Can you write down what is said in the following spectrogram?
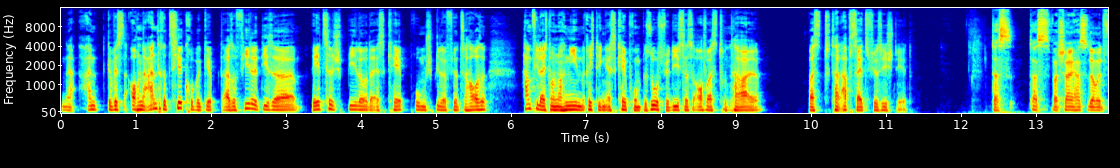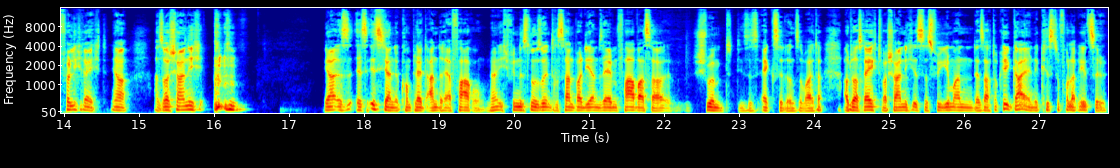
eine an, gewisse, auch eine andere Zielgruppe gibt? Also viele dieser Rätselspiele oder Escape Room Spiele für zu Hause haben vielleicht auch noch nie einen richtigen Escape Room besucht. Für die ist das auch was total, was total abseits für sie steht. Das, das wahrscheinlich hast du damit völlig recht. Ja, also wahrscheinlich ja, es, es ist ja eine komplett andere Erfahrung. Ne? Ich finde es nur so interessant, weil die im selben Fahrwasser schwimmt, dieses Exit und so weiter. Aber du hast recht, wahrscheinlich ist es für jemanden, der sagt, okay, geil, eine Kiste voller Rätsel.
